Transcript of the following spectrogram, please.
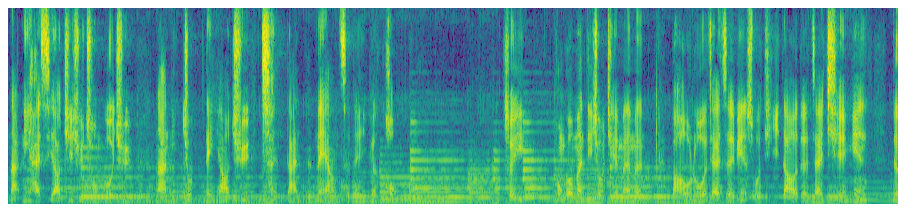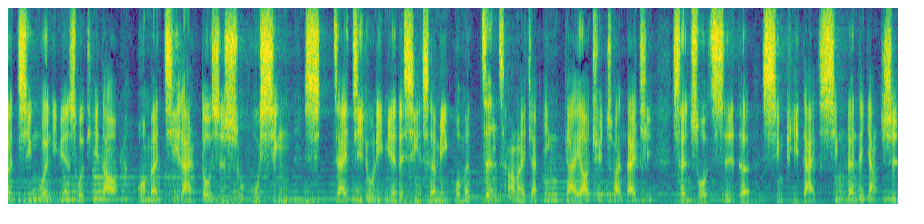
那你还是要继续冲过去，那你就得要去承担那样子的一个后果。所以，同工们、弟兄姐妹们，保罗在这边所提到的，在前面。的经文里面所提到，我们既然都是属乎新，在基督里面的新生命，我们正常来讲应该要去穿戴起神所赐的新皮带、新人的样式，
